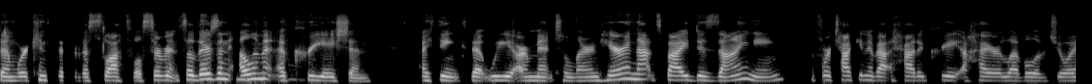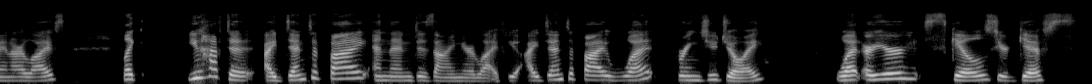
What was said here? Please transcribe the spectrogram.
then we're considered a slothful servant so there's an mm-hmm. element of creation i think that we are meant to learn here and that's by designing if we're talking about how to create a higher level of joy in our lives like you have to identify and then design your life. You identify what brings you joy, what are your skills, your gifts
